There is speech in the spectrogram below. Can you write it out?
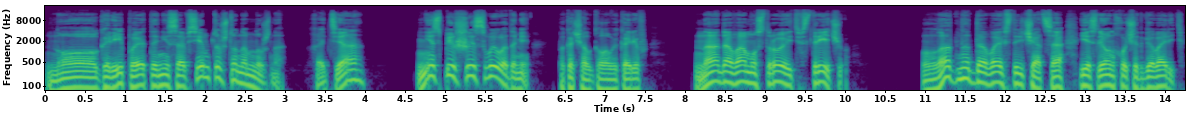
Но гриб — это не совсем то, что нам нужно. Хотя... «Не спеши с выводами», — покачал головой Карев. «Надо вам устроить встречу». «Ладно, давай встречаться, если он хочет говорить.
